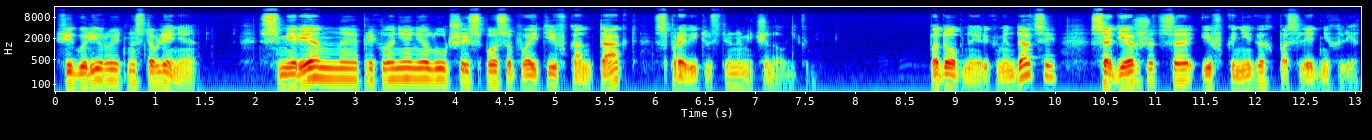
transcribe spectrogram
фигурирует наставление. Смиренное преклонение – лучший способ войти в контакт с правительственными чиновниками. Подобные рекомендации содержатся и в книгах последних лет.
